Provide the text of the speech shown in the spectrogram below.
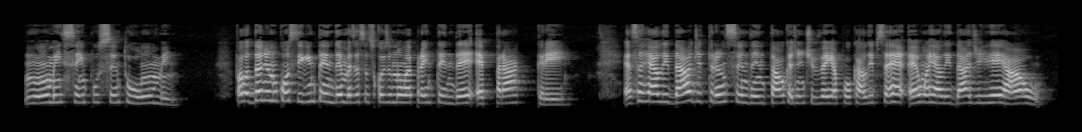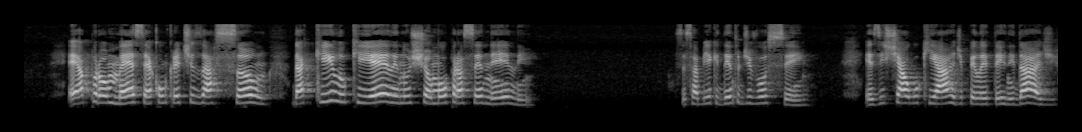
um homem 100% homem. Fala, Dani, eu não consigo entender, mas essas coisas não é para entender, é para crer. Essa realidade transcendental que a gente vê em Apocalipse é, é uma realidade real. É a promessa, é a concretização daquilo que ele nos chamou para ser nele. Você sabia que dentro de você existe algo que arde pela eternidade?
